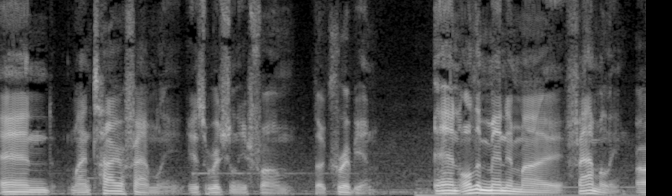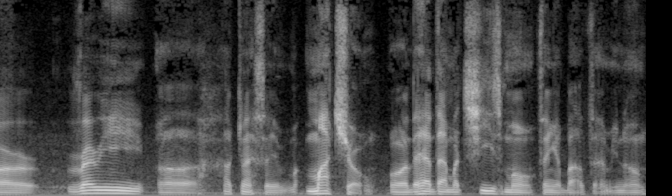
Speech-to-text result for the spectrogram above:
And my entire family is originally from the Caribbean. And all the men in my family are very, uh, how can I say, macho, or they have that machismo thing about them, you know?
